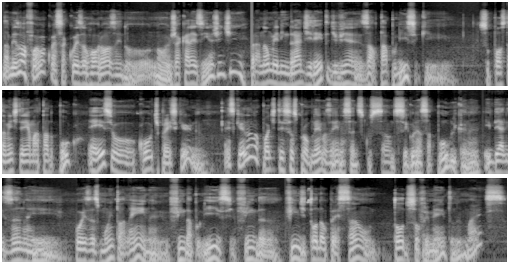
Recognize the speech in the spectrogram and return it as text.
Da mesma forma, com essa coisa horrorosa do, no Jacarezinho, a gente, para não melindrar a direita, devia exaltar a polícia, que supostamente teria matado pouco. É esse o coach para a esquerda? A esquerda ela pode ter seus problemas aí nessa discussão de segurança pública, né? Idealizando aí coisas muito além, né? Fim da polícia, fim da fim de toda a opressão, todo o sofrimento, né? mas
